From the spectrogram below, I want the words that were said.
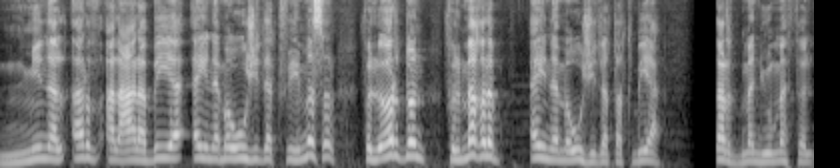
من الأرض العربية أينما وجدت في مصر في الأردن في المغرب أينما وجد تطبيع طرد من يمثل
